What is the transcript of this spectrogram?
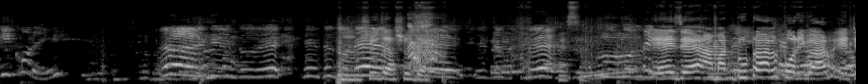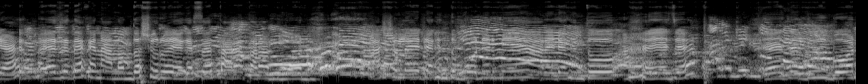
কি করে হুম, সোজা সোজা এই যে আমার টোটাল পরিবার এটা। এই যে দেখেন আনন্দ শুরু হয়ে গেছে। তারা তারা বোন। আসলে এটা কিন্তু বোনের মেয়ে আর এটা কিন্তু এই যে এই যে দুই বোন।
